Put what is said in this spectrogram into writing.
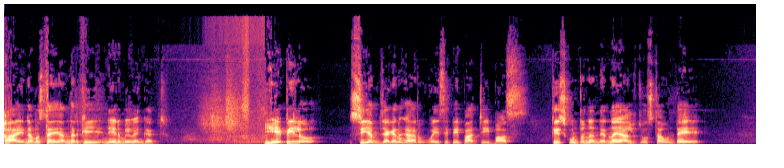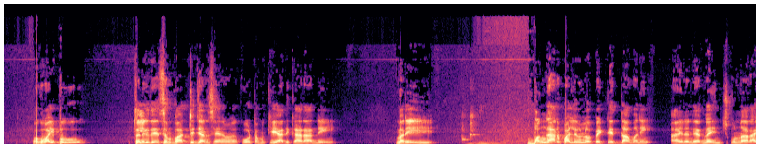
హాయ్ నమస్తే అందరికీ. నేను మీ వెంకట్. ఏపీలో సీఎం జగన్ గారు వైసీపీ పార్టీ బాస్ తీసుకుంటున్న నిర్ణయాలు చూస్తూ ఉంటే ఒకవైపు తెలుగుదేశం పార్టీ జనసేన కూటమికి అధికారాన్ని మరి బంగారు పల్లెంలో పెట్టిద్దామని ఆయన నిర్ణయించుకున్నారా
